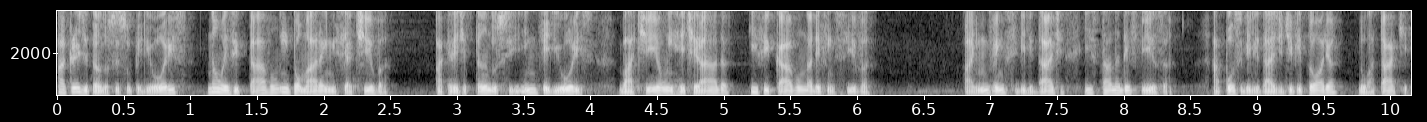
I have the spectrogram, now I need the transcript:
Acreditando-se superiores, não hesitavam em tomar a iniciativa. Acreditando-se inferiores, batiam em retirada e ficavam na defensiva. A invencibilidade está na defesa, a possibilidade de vitória no ataque.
